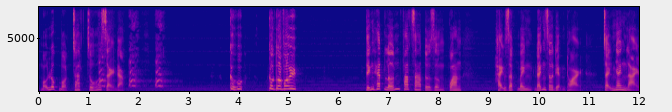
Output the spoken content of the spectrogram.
mỗi lúc một chát chúa dày đặc. Cứu! Cứu tôi với! Tiếng hét lớn phát ra từ giường quang. Hạnh giật mình đánh rơi điện thoại, chạy nhanh lại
